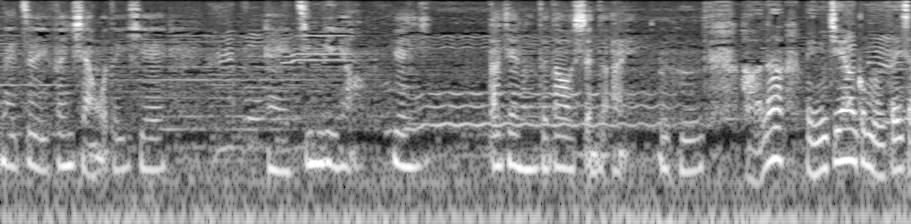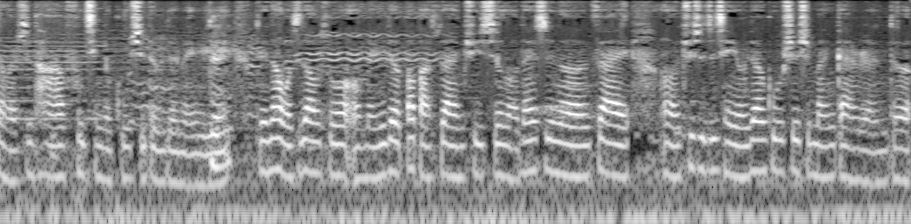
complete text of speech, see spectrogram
来这里分享我的一些诶经历哈，愿大家能得到神的爱。嗯哼，好，那美瑜今天要跟我们分享的是她父亲的故事，对不对？美瑜，对对。那我知道说，呃，美瑜的爸爸虽然去世了，但是呢，在呃去世之前有一段故事是蛮感人的。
